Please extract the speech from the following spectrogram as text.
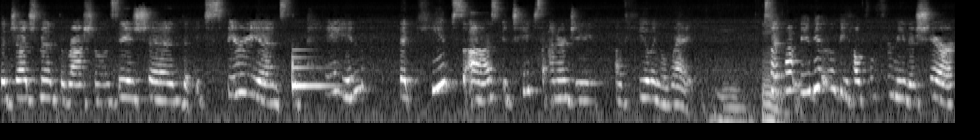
the judgment, the rationalization, the experience, the pain that keeps us, it takes the energy of healing away. Mm-hmm. So I thought maybe it would be helpful for me to share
